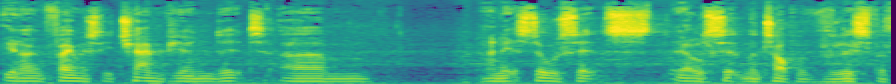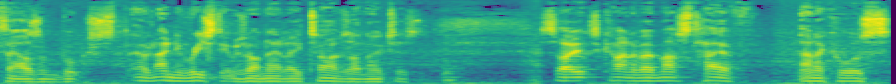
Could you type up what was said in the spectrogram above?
you know, famously championed it, um, and it still sits. It'll sit in the top of the list for thousand books. And only recently it was on LA Times. I noticed. So it's kind of a must-have, and of course,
